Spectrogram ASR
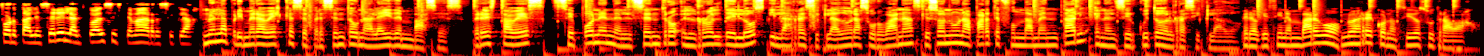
fortalecer el actual sistema de reciclaje. No es la primera vez que se presenta una ley de envases, pero esta vez se pone en el centro el rol de los y las recicladoras urbanas, que son una parte fundamental en el circuito del reciclado, pero que sin embargo no es reconocido su trabajo.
